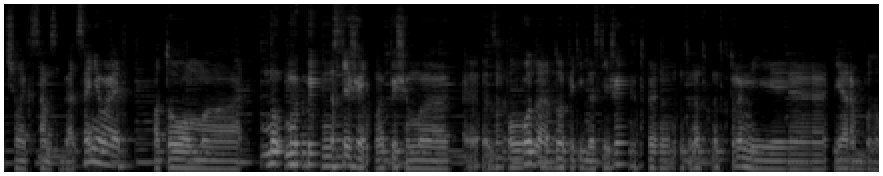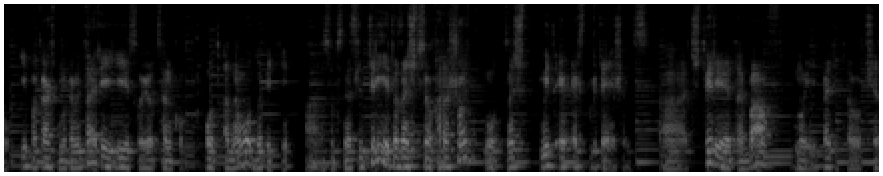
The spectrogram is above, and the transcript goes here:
человек сам себя оценивает. Потом э, мы, мы пишем достижения, мы пишем э, за полгода до пяти достижений, которые, над, над которыми я, я работал. И по каждому комментарию и свою оценку от 1 до 5. А, собственно, если 3, это значит все хорошо, вот, значит meet expectations. А 4 это above, ну и 5 это вообще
